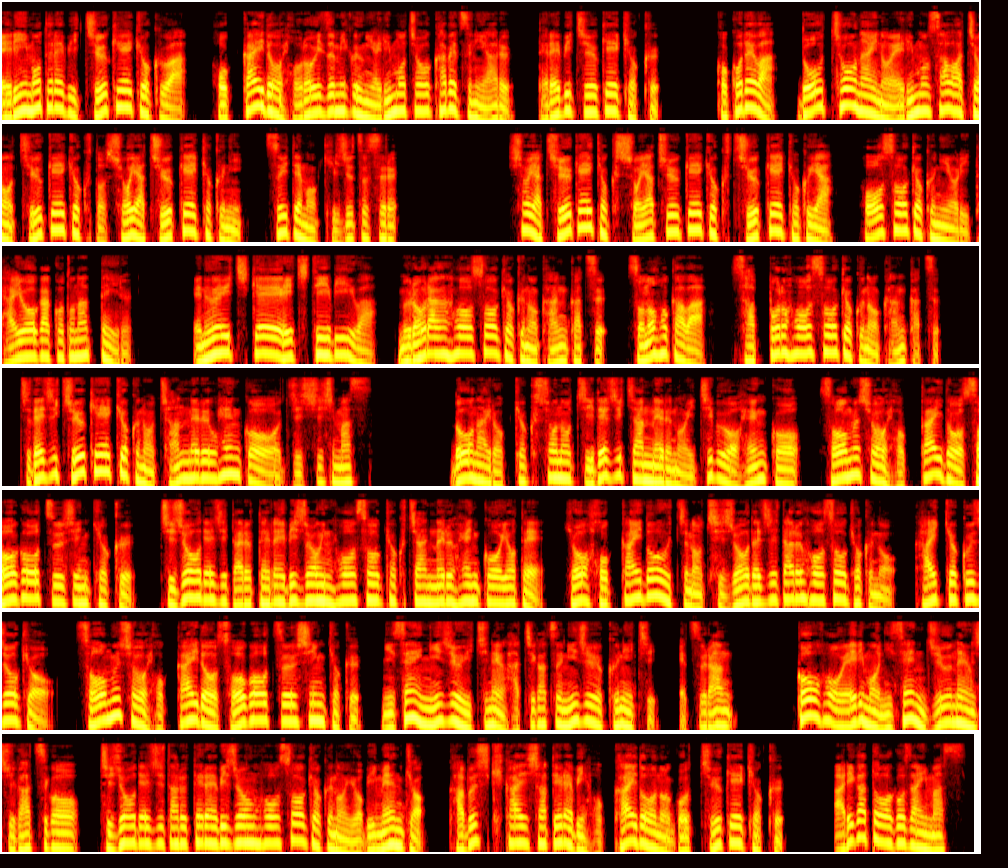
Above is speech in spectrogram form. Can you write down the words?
エリモテレビ中継局は、北海道幌泉郡エリモ町下別にある、テレビ中継局。ここでは、同町内のエリモ沢町中継局と所や中継局についても記述する。所や中継局所や中継局中継局や放送局により対応が異なっている。NHK-HTB は室蘭放送局の管轄、その他は札幌放送局の管轄。地デジ中継局のチャンネル変更を実施します。道内6局所の地デジチャンネルの一部を変更、総務省北海道総合通信局、地上デジタルテレビジョン放送局チャンネル変更予定、表北海道内の地上デジタル放送局の開局状況、総務省北海道総合通信局、2021年8月29日、閲覧。広報エリも2010年4月号、地上デジタルテレビジョン放送局の予備免許、株式会社テレビ北海道のご中継局。ありがとうございます。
